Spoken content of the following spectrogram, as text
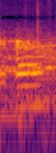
Bye.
